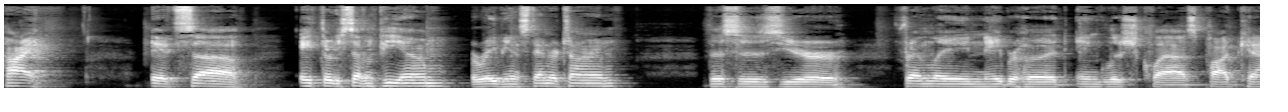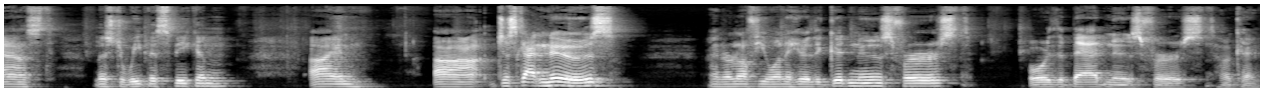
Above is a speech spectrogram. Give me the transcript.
Hi, it's uh, 8:37 p.m. Arabian Standard Time. This is your friendly neighborhood English class podcast. Mr. Weep is speaking. I'm uh, just got news. I don't know if you want to hear the good news first or the bad news first. Okay.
